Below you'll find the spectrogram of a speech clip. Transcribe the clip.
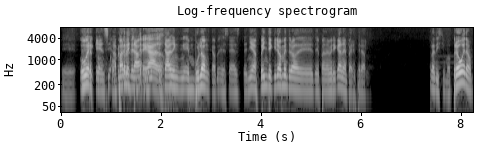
Eh, Uber sí, que en aparte estaba- entregado. estaban en, en Bulón, o sea, tenías 20 kilómetros de, de Panamericana para esperarlo. Rarísimo. Pero bueno,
